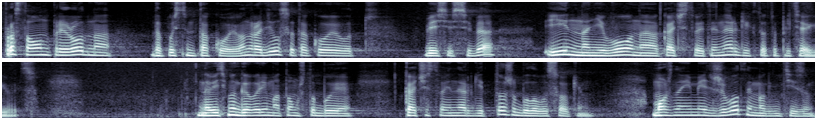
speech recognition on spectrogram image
Просто он природно, допустим, такой. Он родился такой, вот весь из себя, и на него, на качество этой энергии кто-то притягивается. Но ведь мы говорим о том, чтобы качество энергии тоже было высоким – можно иметь животный магнетизм,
